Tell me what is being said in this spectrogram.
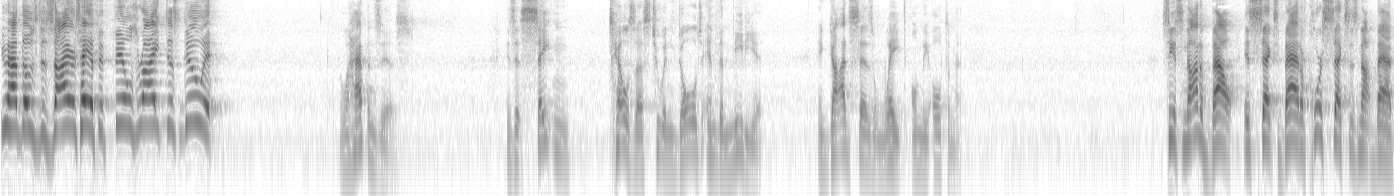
You have those desires. Hey, if it feels right, just do it. And what happens is, is that Satan tells us to indulge in the immediate, and God says, wait on the ultimate. See, it's not about is sex bad? Of course, sex is not bad.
